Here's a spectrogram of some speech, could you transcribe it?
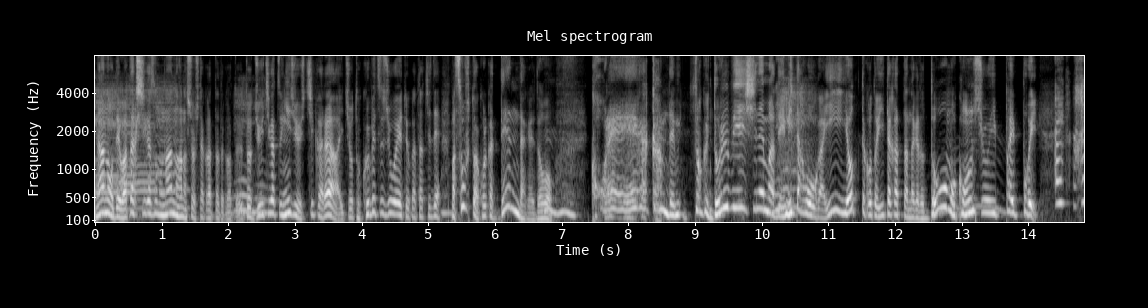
なので私がその何の話をしたかったかというと、ええ11月27から一応特別上映という形で、まあ、ソフトはこれから出んだけど、これ映画館で特にドルビーシネマで見た方がいいよってことを言いたかったんだけどどうも今週いっぱいっぽい。え早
